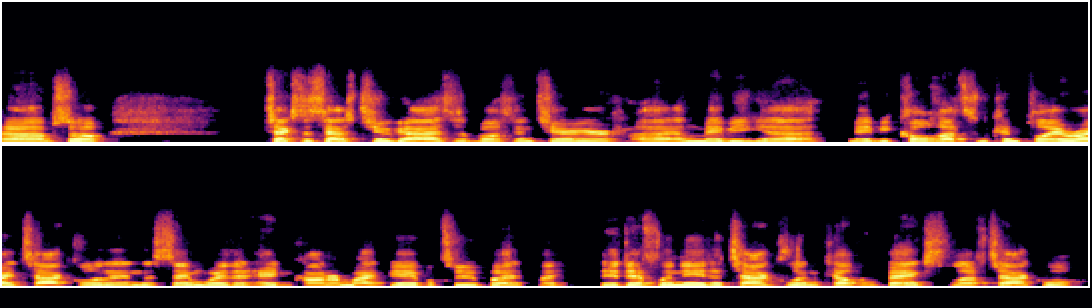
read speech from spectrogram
Um, so Texas has two guys that both interior, uh, and maybe uh, maybe Cole Hudson can play right tackle in, in the same way that Hayden Conner might be able to, but but they definitely need a tackle in Kelvin Banks, left tackle.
